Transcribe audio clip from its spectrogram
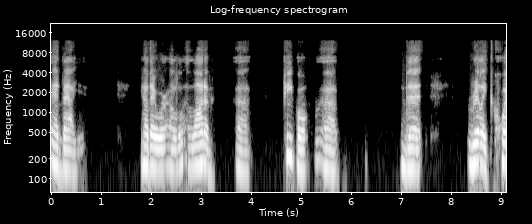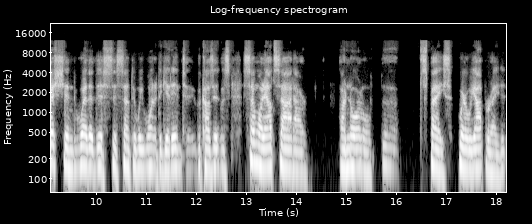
add value. You know, there were a, a lot of uh, people uh, that really questioned whether this is something we wanted to get into because it was somewhat outside our our normal uh, space where we operated.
